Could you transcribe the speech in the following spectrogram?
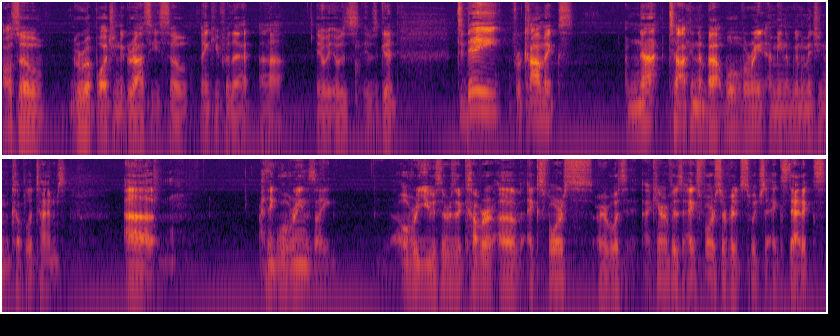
also grew up watching Degrassi, so thank you for that. Uh, it, it was it was good. Today for comics, I'm not talking about Wolverine. I mean, I'm going to mention him a couple of times. Uh, I think Wolverine's like overused. There was a cover of X Force, or was it, I can't remember if it's X Force or if it switched to X-Statix,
